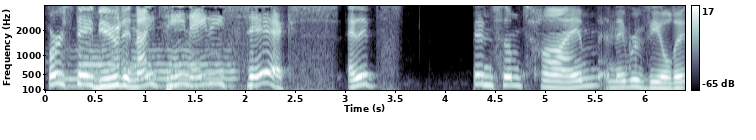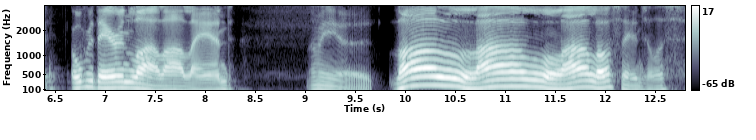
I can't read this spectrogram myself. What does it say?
First debuted in 1986, and it's been some time, and they revealed it over there in La La Land. let me uh, La La La Los Angeles.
